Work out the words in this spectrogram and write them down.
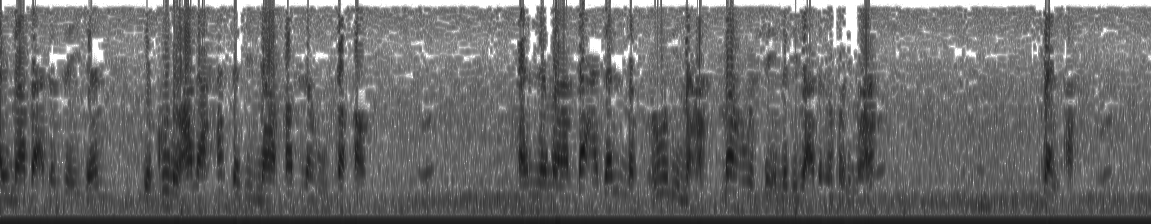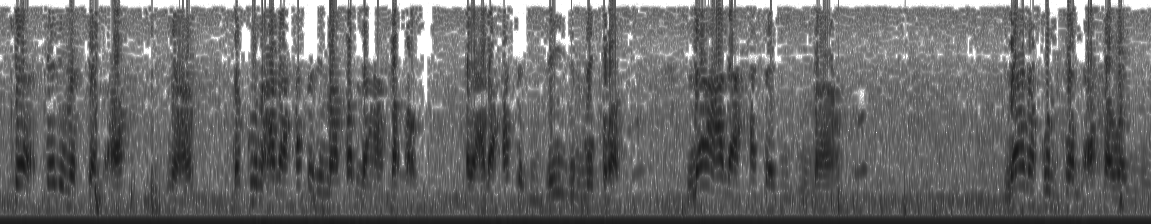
أي ما بعد زيدا يكون على حسب ما قبله فقط. أن ما بعد المفعول معه ما هو الشيء الذي بعد المفعول معه؟ كالأخ. كلمة كالأخ نعم تكون على حسب ما قبلها فقط. أي على حسب زيد المفرد. لا على حسبهما. لا نقول كالأخوين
